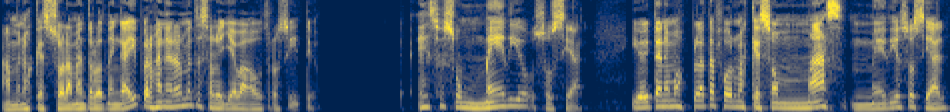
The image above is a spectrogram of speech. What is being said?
a menos que solamente lo tenga ahí, pero generalmente se lo lleva a otro sitio. Eso es un medio social. Y hoy tenemos plataformas que son más medio social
